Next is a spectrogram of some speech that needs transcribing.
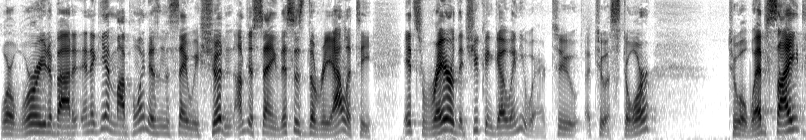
we're worried about it. And again, my point isn't to say we shouldn't, I'm just saying this is the reality. It's rare that you can go anywhere to, to a store, to a website,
